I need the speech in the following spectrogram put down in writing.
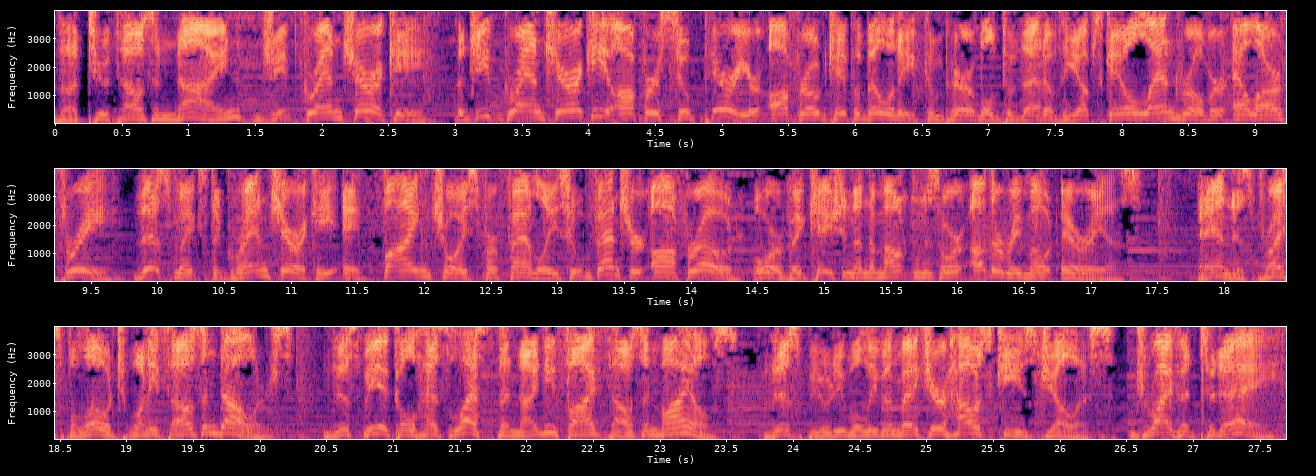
The 2009 Jeep Grand Cherokee. The Jeep Grand Cherokee offers superior off-road capability comparable to that of the upscale Land Rover LR3. This makes the Grand Cherokee a fine choice for families who venture off-road or vacation in the mountains or other remote areas. And is priced below $20,000. This vehicle has less than 95,000 miles. This beauty will even make your house keys jealous. Drive it today.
